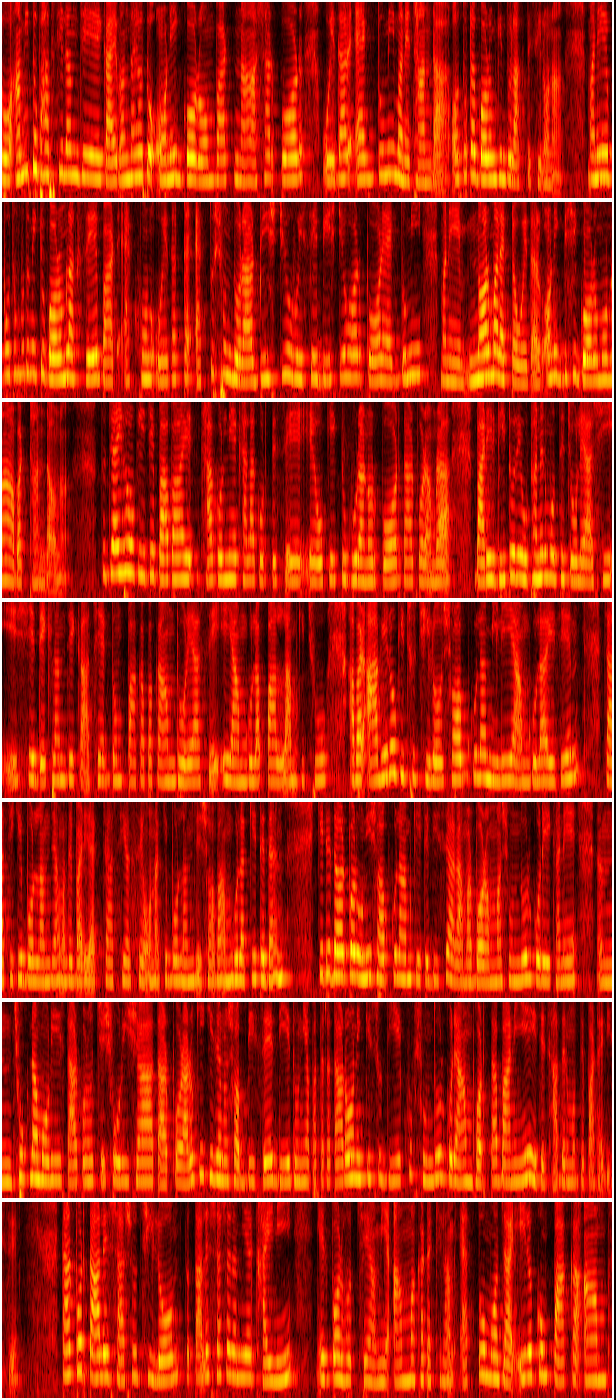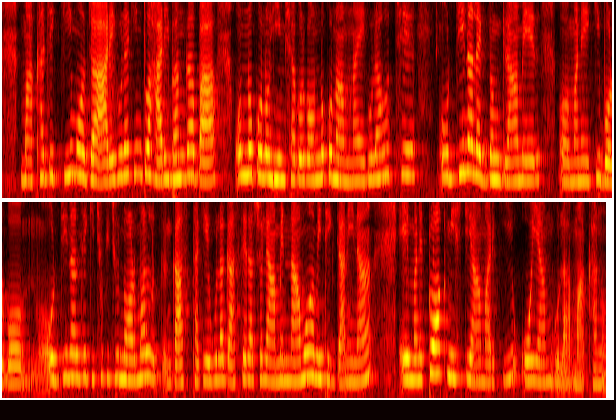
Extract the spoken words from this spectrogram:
তো আমি তো ভাবছিলাম যে গাইবান্ধায় হয়তো অনেক গরম বাট না, আসার পর ওয়েদার একদমই মানে ঠান্ডা, অতটা গরম কিন্তু লাগতেছিল না। মানে প্রথম প্রথম একটু গরম লাগছে বাট এখন ওয়েদারটা এত সুন্দর আর বৃষ্টিও হয়েছে বৃষ্টি হওয়ার পর একদমই মানে নর্মাল একটা ওয়েদার অনেক বেশি গরমও না, আবার ঠান্ডাও না। তো যাই হোক, এই যে বাবা ছাগল নিয়ে খেলা করতেছে ওকে একটু ঘোরানোর পর তারপর আমরা বাড়ির ভিতরে উঠানের মধ্যে চলে আসি, এসে দেখলাম যে গাছে একদম পাকা পাকা আম ধরে আছে, এই আমগুলা পারলাম কিছু। আবার আগেরও কিছু ছিল, সবগুলা মিলিয়ে আমগুলা, এই যে চাচিকে বললাম যে আমাদের বাড়ির এক চাষি আছে, ওনাকে বললাম যে সব আমগুলা কেটে দেন। কেটে দেওয়ার পর উনি সবগুলো আম কেটে দিছে আর আমার বড়ম্মা সুন্দর করে এখানে শুকনা মরিচ, তারপর হচ্ছে সরিষা, তারপর আরও কি কি যেন সব দিছে, দিয়ে ধনিয়া পাতাটা তারও অনেক কিছু দিয়ে খুব সুন্দর করে আম ভর্তা বানিয়ে এই যে ছাদের মধ্যে পাঠাই দিছে। তারপর তালের শ্বাসও ছিল, তো তালের শ্বাস আর আমি আর খাইনি। এরপর হচ্ছে আমি আম মাখাটা খেলাম, এত মজা, এরকম পাকা আম মাখা যে কি মজা, আর এগুলা কিন্তু হাড়ি ভাঙ্গা বা অন্য কোনো হিমসাগর বা অন্য কোনো আম না, এগুলা হচ্ছে অরিজিনাল একদম গ্রামের মানে কি বলব অরিজিনাল যে কিছু কিছু নর্মাল গাছ থাকে, এগুলা গাছের আসলে আমের নামও আমি ঠিক জানি না। এই মানে টক মিষ্টি আম আর কি, ওই আমগুলা মাখানো।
